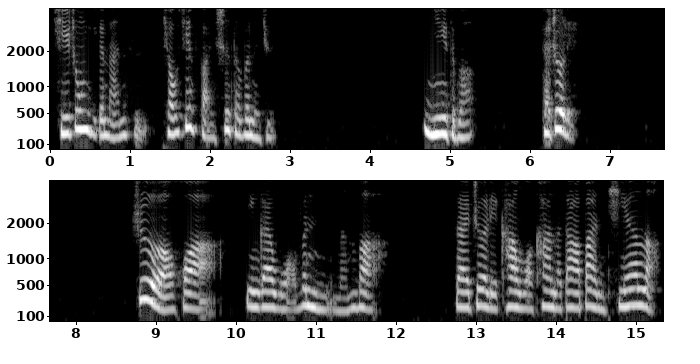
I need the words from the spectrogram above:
其中一个男子条件反射的问了句：“你怎么在这里？”这话。应该我问你们吧，在这里看我看了大半天了。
